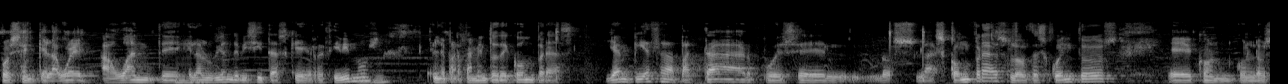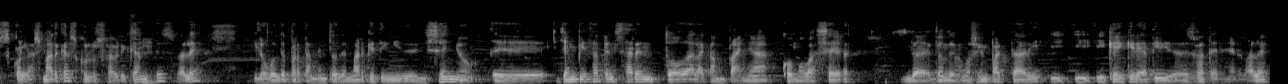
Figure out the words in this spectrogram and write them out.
pues en que la web aguante el aluvión de visitas que recibimos. El departamento de compras ya empieza a pactar pues el- los- las compras, los descuentos eh, con, con los, con las marcas, con los fabricantes, ¿vale? Y luego el departamento de marketing y de diseño eh, ya empieza a pensar en toda la campaña, cómo va a ser, de- dónde vamos a impactar y qué creatividades va a tener, ¿vale?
